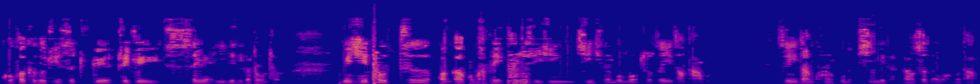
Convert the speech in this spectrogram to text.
顾客 QQ 群是具最具深远意义的一个动作。与其投资广告公关费，不如虚心辛勤的默默组织一张大网。是一张宽宏的、细密的、老式的网络大网，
